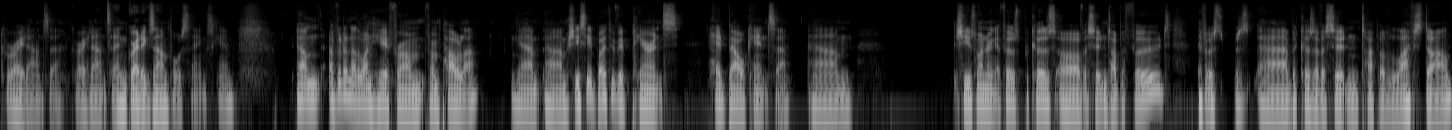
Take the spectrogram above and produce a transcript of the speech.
Great answer. Great answer. And great examples. Thanks, Cam. Um, I've got another one here from, from Paula. Um, um, she said both of her parents had bowel cancer. Um, she was wondering if it was because of a certain type of food, if it was uh, because of a certain type of lifestyle.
